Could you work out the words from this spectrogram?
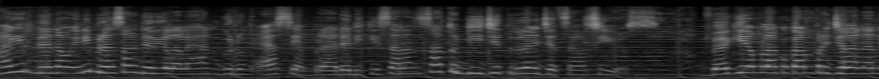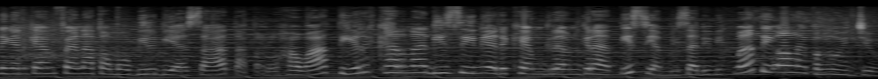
Air danau ini berasal dari lelehan gunung es yang berada di kisaran satu digit derajat Celcius. Bagi yang melakukan perjalanan dengan camp van atau mobil biasa, tak perlu khawatir karena di sini ada campground gratis yang bisa dinikmati oleh pengunjung.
